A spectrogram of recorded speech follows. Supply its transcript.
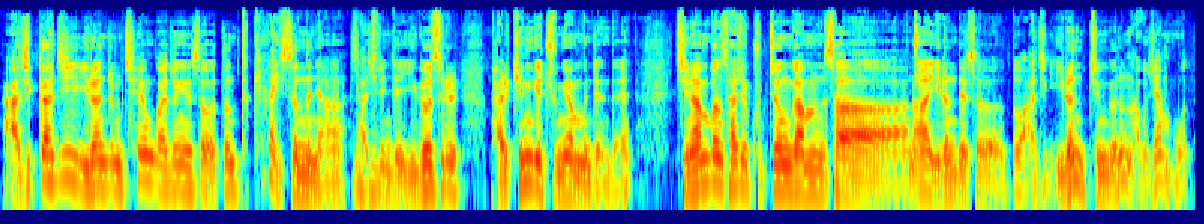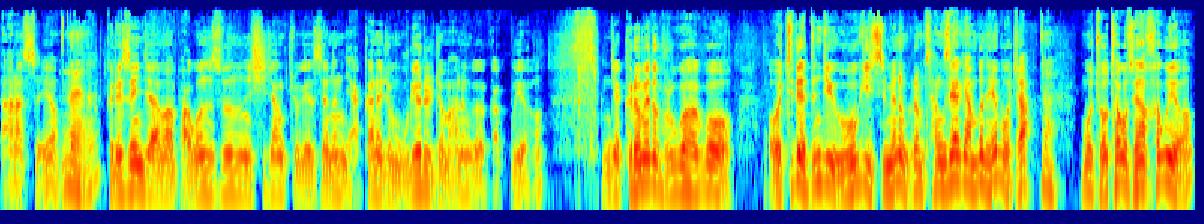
아직까지 이런 좀 채용 과정에서 어떤 특혜가 있었느냐 사실 이제 이것을 밝히는 게 중요한 문제인데 지난번 사실 국정감사나 이런 데서도 아직 이런 증거는 나오지 않았어요. 네. 그래서 이제 아마 박원순 시장 쪽에서는 약간의 좀 우려를 좀 하는 것 같고요. 이제 그럼에도 불구하고 어찌됐든지 의혹이 있으면은 그럼 상세하게 한번 해보자. 네. 뭐 좋다고 생각하고요.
